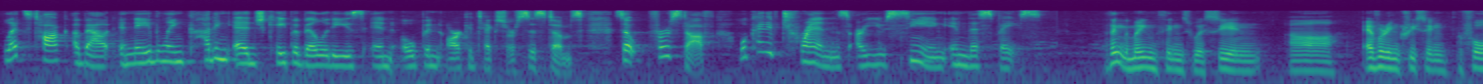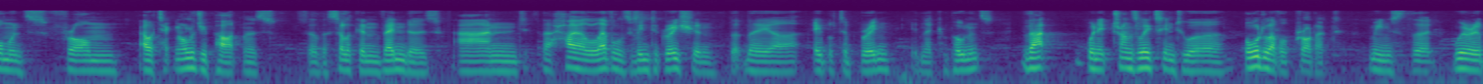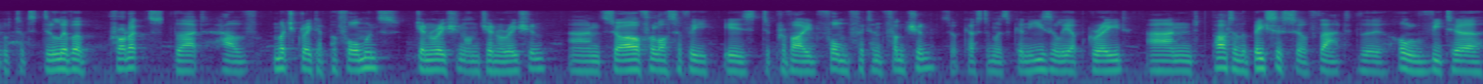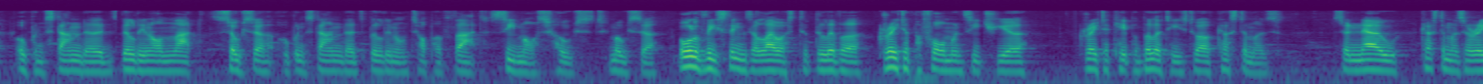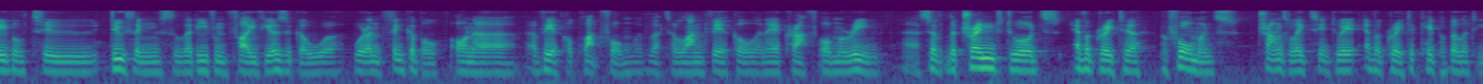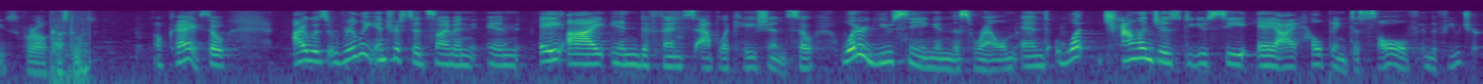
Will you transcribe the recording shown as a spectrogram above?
let's talk about enabling cutting edge capabilities in open architecture systems. So, first off, what kind of trends are you seeing in this space? I think the main things we're seeing are ever increasing performance from our technology partners, so the silicon vendors, and the higher levels of integration that they are able to bring in their components. That, when it translates into a board level product, means that we're able to deliver products that have much greater performance generation on generation. And so our philosophy is to provide form, fit, and function so customers can easily upgrade. And part of the basis of that, the whole Vita open standards, building on that SOSA open standards, building on top of that CMOSS host, MOSA. All of these things allow us to deliver greater performance each year, greater capabilities to our customers. So now customers are able to do things that even five years ago were, were unthinkable on a, a vehicle platform, whether that's a land vehicle, an aircraft, or marine. Uh, so the trend towards ever greater performance translates into ever greater capabilities for our customers. Okay, so I was really interested, Simon, in AI in defense applications. So, what are you seeing in this realm, and what challenges do you see AI helping to solve in the future?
